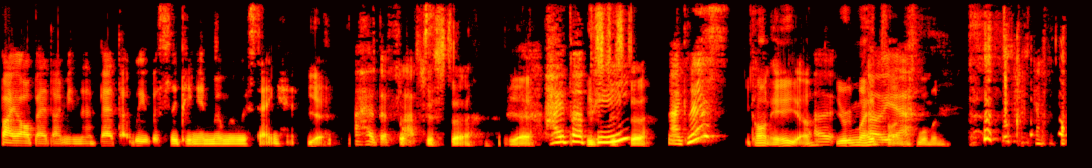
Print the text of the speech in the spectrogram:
by our bed, I mean the bed that we were sleeping in when we were staying here. yeah. I had the flaps. just uh, yeah. Hi, puppy. Just uh, Magnus? you can't hear you. Oh, You're in my oh, headphones, yeah. woman.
